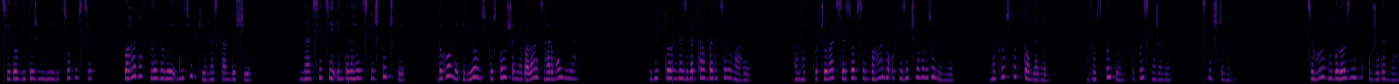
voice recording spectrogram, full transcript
Ці довгі тижні її відсутності погано вплинули не тільки на стан душі, на всі ці інтелігентські штучки, духовний підйом, спустошення, баланс, гармонія. Віктор не звертав би на це уваги, але почувався зовсім погано у фізичному розумінні, не просто втомленим, розбитим, виснаженим, знищеним. Цього не було з ним уже давно.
